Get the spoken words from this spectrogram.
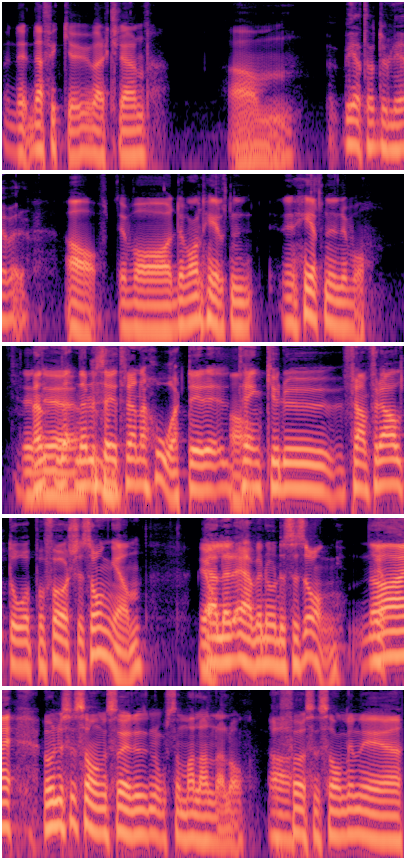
Men det, där fick jag ju verkligen, um, Vet att du lever. ja det var, det var en helt, en helt ny nivå. Det, Men det, när du säger träna hårt, det, Ja. tänker du framförallt då på försäsongen? Ja. Eller även under säsong? Nej, under säsong så är det nog som alla andra lag. Ja. Försäsongen är...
